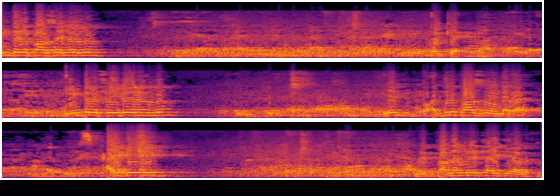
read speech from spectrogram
ఇంటర్ పాస్ అయిన వాళ్ళు? ఓకే ఇంటర్ ఫెయిల్ అయిన వాళ్ళు? ఏం అందరూ పాస్ ఉండరా ఐటీఐ? మీరు పండగ ఐటీ వాళ్ళకు.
